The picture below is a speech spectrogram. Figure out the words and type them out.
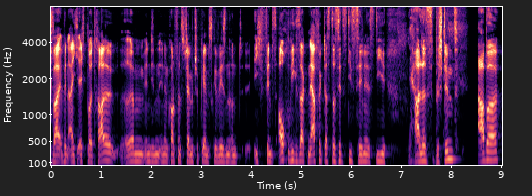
war, bin eigentlich echt neutral ähm, in, den, in den Conference Championship Games gewesen. Und ich finde es auch, wie gesagt, nervig, dass das jetzt die Szene ist, die ja. alles bestimmt. Aber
